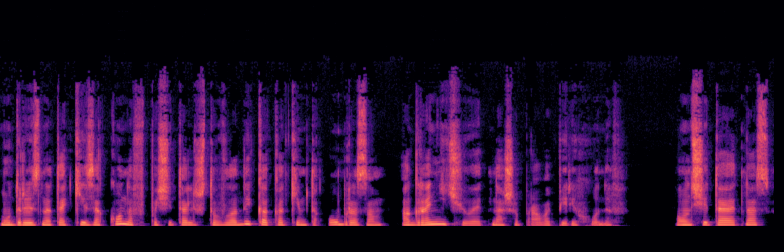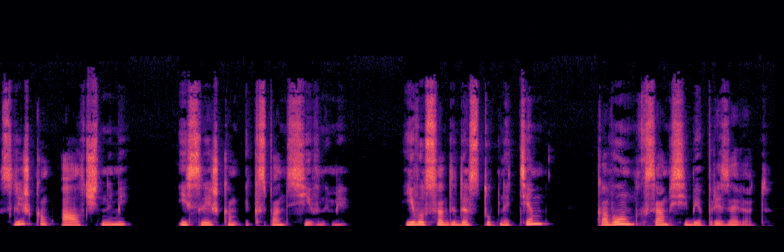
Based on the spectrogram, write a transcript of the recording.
Мудрые знатоки законов посчитали, что владыка каким-то образом ограничивает наше право переходов. Он считает нас слишком алчными и слишком экспансивными. Его сады доступны тем, кого он сам себе призовет.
